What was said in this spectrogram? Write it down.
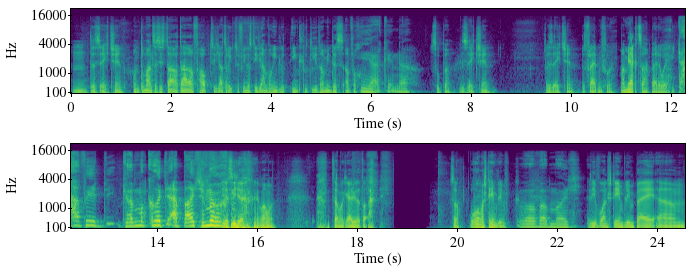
hm, das ist echt schön. Und du meinst, es ist da, darauf hauptsächlich auch zurückzuführen, dass die die einfach inkludiert haben in das einfach. Ja, genau. Super, das ist echt schön. Das ist echt schön. Das freut mich voll. Man merkt es auch, by the way. David, können wir kurz eine Pause machen? Ja, sicher. machen wir. Jetzt sind wir gleich wieder da. So, wo waren wir stehen geblieben? Wo waren wir? Wir waren stehen geblieben bei. Ähm,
